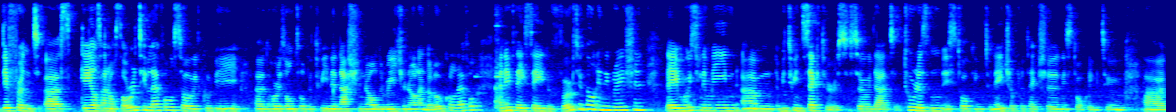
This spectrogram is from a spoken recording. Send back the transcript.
different uh, scales and authority levels. So it could be uh, the horizontal between the national, the regional, and the local level. And if they say the vertical integration, they mostly mean um, between sectors. So that tourism is talking to nature protection, is talking to uh,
